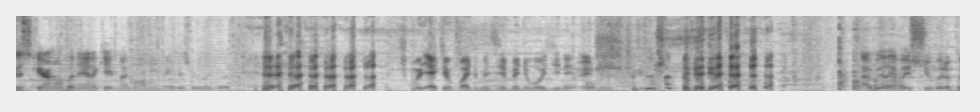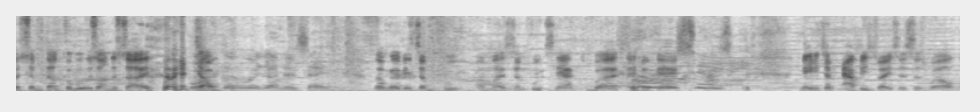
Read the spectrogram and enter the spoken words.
This caramel banana cake my mommy made is really good. With extra vitamins and minerals in it for me. I really wish she would have put some Dunkaroos on the side. Don't or, go in on this side. or maybe some fruit, um, some fruit snacks, but it's okay. Maybe some happy slices as well.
